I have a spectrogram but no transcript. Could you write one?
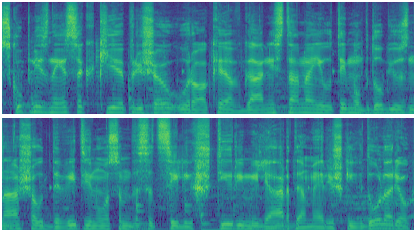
Skupni znesek, ki je prišel v roke Afganistana, je v tem obdobju znašal 89,4 milijarde ameriških dolarjev,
